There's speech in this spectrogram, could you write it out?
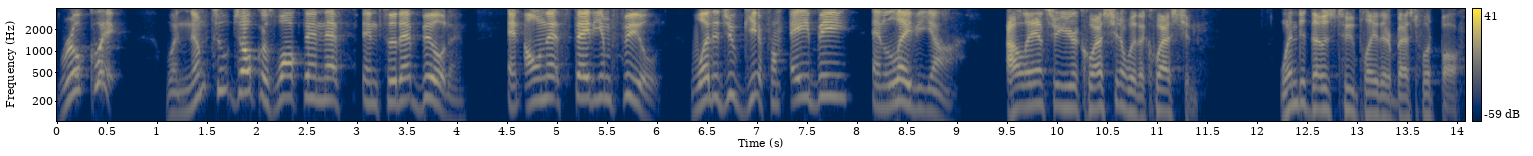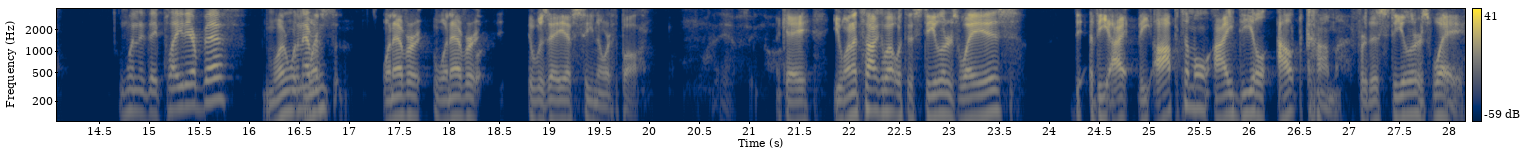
real quick, when them two jokers walked in that into that building and on that stadium field, what did you get from AB and Le'Veon? I'll answer your question with a question. When did those two play their best football? When did they play their best? When, whenever, when, whenever, whenever it was AFC North ball. afc Okay, you want to talk about what the Steelers' way is? The, the the optimal ideal outcome for the Steelers' way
